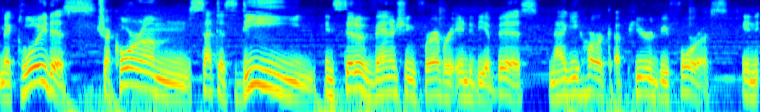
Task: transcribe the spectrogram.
Mecloidus, Tracorum, Satis D. Instead of vanishing forever into the abyss, Maggie Hark appeared before us in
